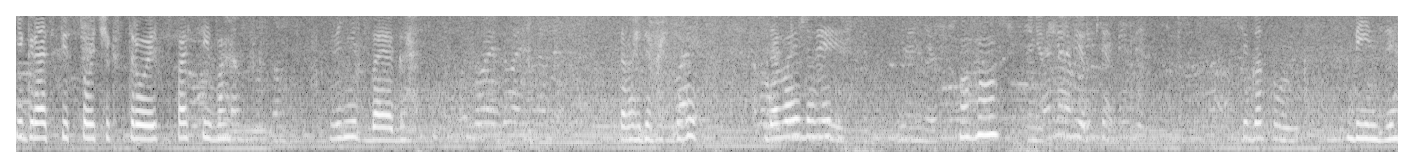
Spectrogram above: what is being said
играть в песочек, строить. Спасибо. Винит бэг. Давай, давай, давай. Давай, давай. нет. Угу. Нет фейерверки. Все готовятся. Бинди.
